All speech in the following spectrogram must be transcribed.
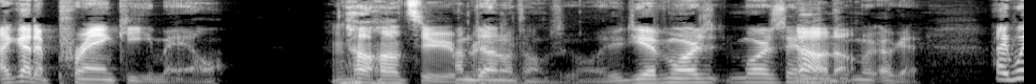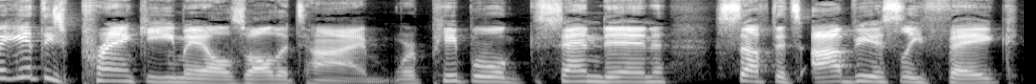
I got a prank email. No, let's hear your I'm prank. done with homeschooling. Did you have more more to say? No, no. Okay. Like we get these prank emails all the time where people will send in stuff that's obviously fake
